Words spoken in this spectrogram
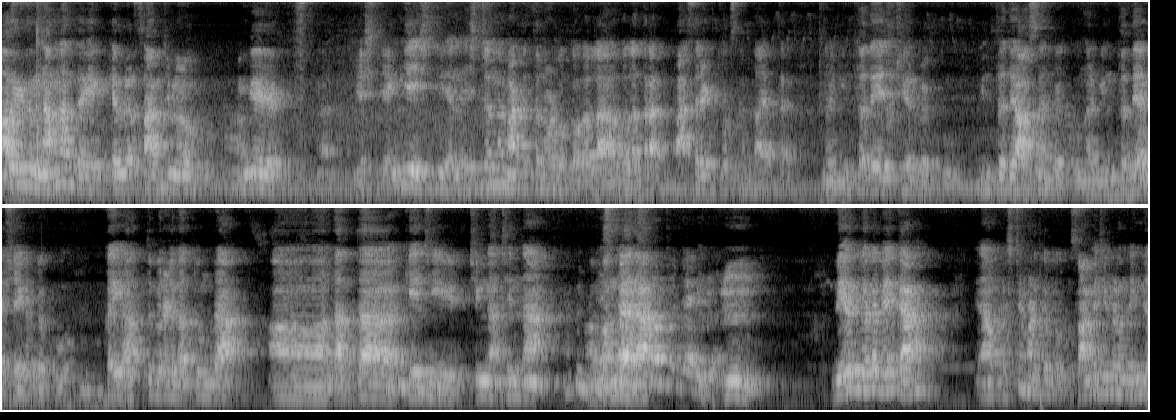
ಆದ್ರೆ ಇದು ನಮ್ಮಂತ ಕೆಲವರು ಸಾಕ್ಷಿ ನೋಡ್ಬೇಕು ಹಂಗೆ ಎಷ್ಟು ಹೆಂಗೆ ಎಷ್ಟು ಎಲ್ಲ ಎಷ್ಟನ್ನ ಮಾಡಿರ್ತಾರೆ ನೋಡ್ಬೇಕು ಅವರೆಲ್ಲ. ಅವರೆಲ್ಲ ಹತ್ರ ಪಾಸರೇಟ್ ತೋರಿಸ್ಕೊಂತ ಇರ್ತಾರೆ. ನನಗೆ ಇಂಥದ್ದೇ ಚೇರ್ ಬೇಕು ಇಂಥದ್ದೇ ಆಸನ ಬೇಕು ನನಗೆ ಇಂಥದ್ದೇ ಅಭಿಷೇಕ ಬೇಕು. ಕೈ ಹತ್ತು ಬೆರಳಿಗೆ ಹತ್ತು ಉಂಗ್ರ ಒಂದು ಅರ್ಧ ಕೆ ಜಿ ಚಿನ್ನ ಚಿನ್ನ ಬಂಗಾರ. ಹ್ಮ್. ದೇವ್ರಿಗೆಲ್ಲ ಬೇಕಾ? ನಾವು ಪ್ರಶ್ನೆ ಮಾಡ್ಕೋಬೇಕು. ಸ್ವಾಮೀಜಿಗಳಂದ್ರೆ ಹಿಂಗ?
